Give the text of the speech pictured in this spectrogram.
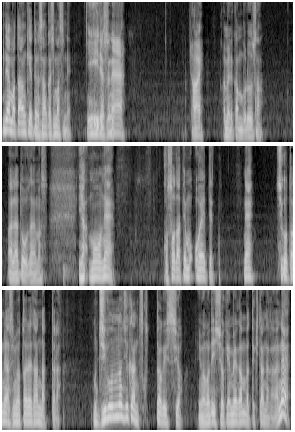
ではまたアンケートに参加しますね。いいですね。はい。アメリカンブルーさん。ありがとうございます。いやもうね子育ても終えてね仕事の休みを取れたんだったらもう自分の時間作った方がいいっすよ。今まで一生懸命頑張ってきたんだからね。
